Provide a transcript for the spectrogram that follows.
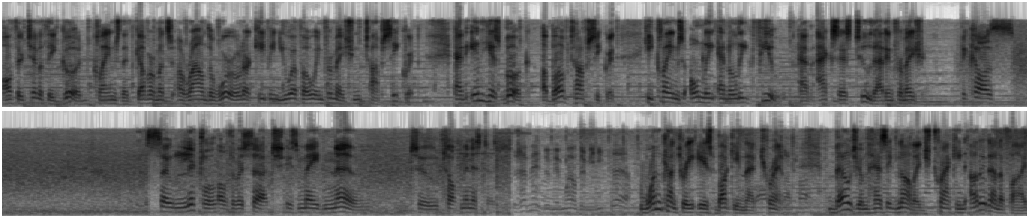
Author Timothy Good claims that governments around the world are keeping UFO information top secret. And in his book, Above Top Secret, he claims only an elite few have access to that information. Because so little of the research is made known to top ministers. One country is bucking that trend. Belgium has acknowledged tracking unidentified,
